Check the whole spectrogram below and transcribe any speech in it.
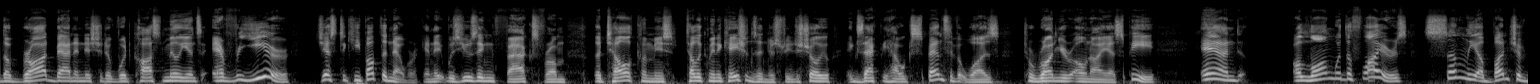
the broadband initiative would cost millions every year just to keep up the network. And it was using facts from the telecom telecommunications industry to show you exactly how expensive it was to run your own ISP. And along with the flyers, suddenly a bunch of,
